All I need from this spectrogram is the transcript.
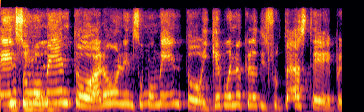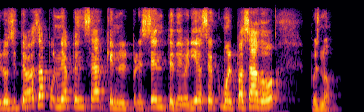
En su momento, Aarón, en su momento, y qué bueno que lo disfrutaste, pero si te vas a poner a pensar que en el presente debería ser como el pasado, pues no.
